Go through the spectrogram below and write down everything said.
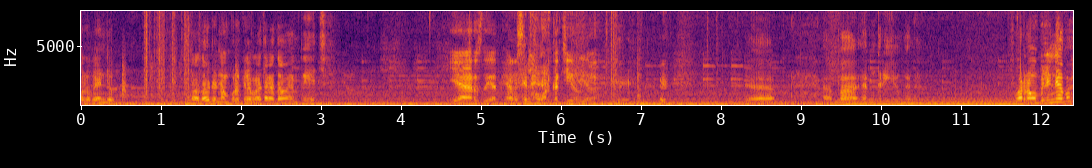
Kalau ke Indo. Kalau tahu udah 60 km atau MPH. Iya harus lihat yang Harus lihat. nomor kecil. Iya. Ada apa M3 juga. Warna mobil ini apa?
